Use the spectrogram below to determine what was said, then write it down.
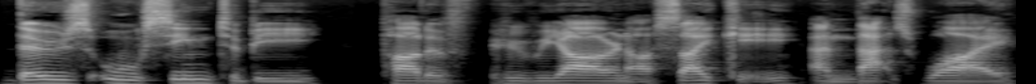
Those all seem to be part of who we are in our psyche, and that's why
